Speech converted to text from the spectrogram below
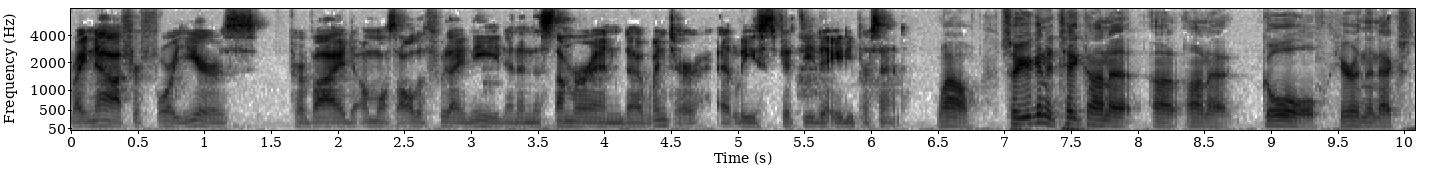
right now after four years, provide almost all the food I need, and in the summer and uh, winter, at least 50 to 80 percent. Wow. So you're going to take on a, a on a goal here in the next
